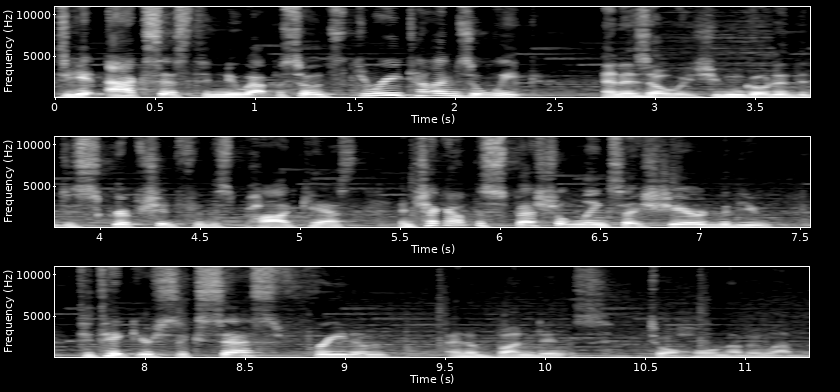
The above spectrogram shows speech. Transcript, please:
to get access to new episodes three times a week. And as always, you can go to the description for this podcast and check out the special links I shared with you to take your success, freedom, and abundance to a whole nother level.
